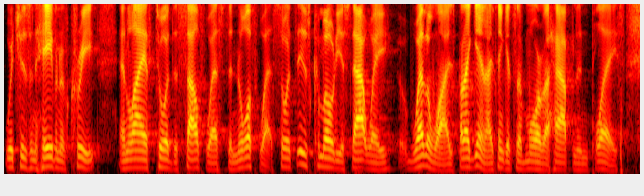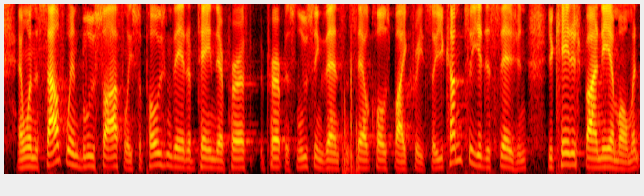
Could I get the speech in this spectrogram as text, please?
which is an haven of Crete and lieth toward the southwest and northwest. So it is commodious that way, weather-wise. But again, I think it's a more of a happening place. And when the south wind blew softly, supposing they had obtained their pur- purpose, loosing thence and sailed close by Crete. So you come to your decision, your Kadesh Barnea moment.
